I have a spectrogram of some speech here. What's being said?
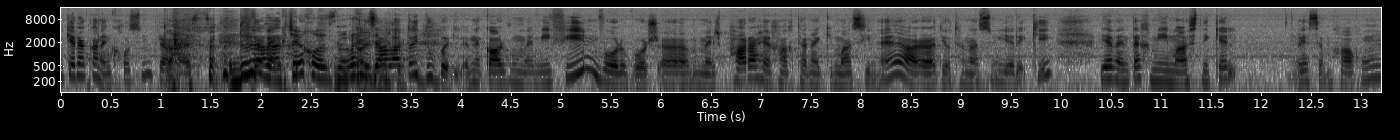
ընկերական ենք խոսում դրա մաս։ Դուրով ենք չէ խոսում։ Զալատոյ դուբլ նկարվում է մի ֆիլմ, որը որ մեր փարահեղ հաղթանակի մասին է, Արարատ 73-ի, եւ այնտեղ մի մասնիկ էլ ես եմ խաղում,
